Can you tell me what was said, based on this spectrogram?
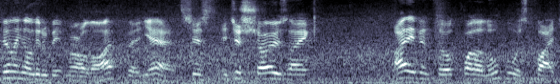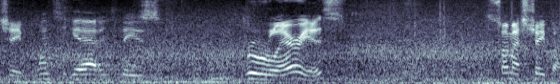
Feeling a little bit more alive, but yeah, it's just it just shows like I even thought Kuala Lumpur was quite cheap. Once you get out into these rural areas, so much cheaper.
